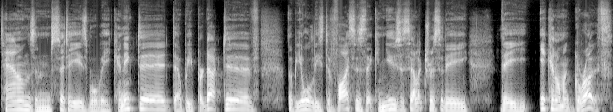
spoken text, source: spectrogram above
towns and cities will be connected, they'll be productive, there'll be all these devices that can use this electricity. The economic growth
